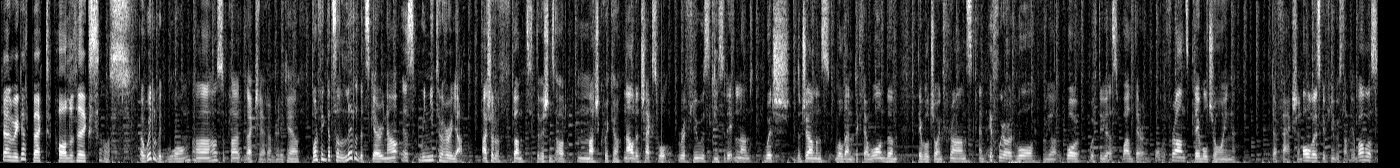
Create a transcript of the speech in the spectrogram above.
Can we get back to politics? That was a little bit wrong. Uh, how supply... Actually, I don't really care. One thing that's a little bit scary now is we need to hurry up. I should have bumped divisions out much quicker. Now the Czechs will refuse the Sudetenland, which the Germans will then declare war on them. They will join France, and if we are at war, we are at war with the US while they're at war with France, they will join their faction. Always give you Yugoslavia bombers.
